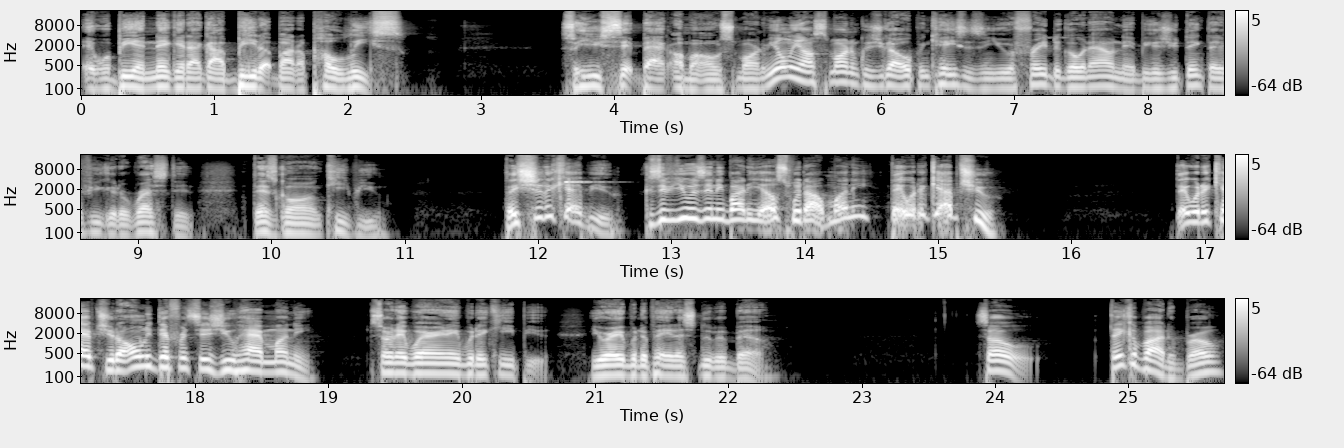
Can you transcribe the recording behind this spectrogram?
it would be a nigga that got beat up by the police. So you sit back, I'm gonna outsmart him. You only outsmart him because you got open cases and you're afraid to go down there because you think that if you get arrested, that's gonna keep you. They should have kept you. Because if you was anybody else without money, they would have kept you. They would have kept you. The only difference is you had money. So they weren't able to keep you. You were able to pay that stupid bill. So think about it, bro.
